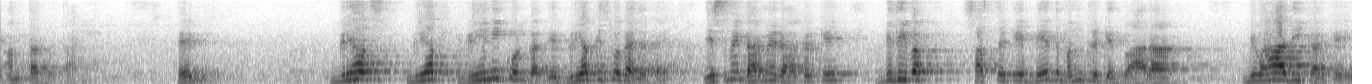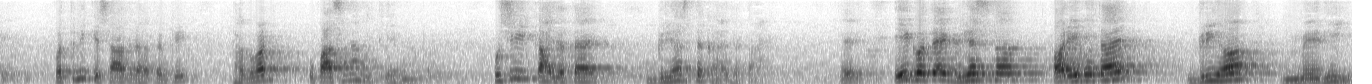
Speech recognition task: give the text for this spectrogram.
अंतर होता है, है? गृह गृह गृहिणी कौन का गृह किसको कहा जाता है? जिसमें घर में रह करके विधिवत शास्त्र के वेद मंत्र के द्वारा विवाह आदि करके पत्नी के साथ रह करके भगवान उपासना होती है उनका उसी कहा जाता है, गृहस्थ कहा जाता है। एक होता है गृहस्थ और एक होता है गृह मेधी।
